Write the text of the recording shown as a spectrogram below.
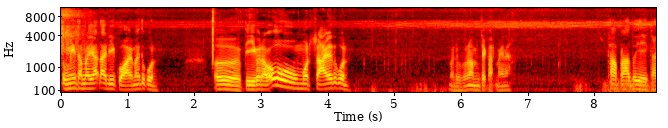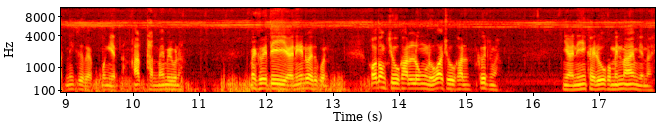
ตรงนี้ทำระยะได้ดีกว่าไหมทุกคน เออ ตีก็ได้โอ้หมดสายแล้วทุกคน มาดูกันว่ามันจะกัดไหมนะถ้าปลาตัวใหญ่กัดนี่คือแบบบางเหยียดฮัดทันไหมไม่รู้นะไม่เคยตีเหยื่อนี้ด้วยทุกคนเขาต้องชูคันลงหรือว่าชูคันขึ้นมา เหยื่อนี้ใครรู้คอมเมนต์มาให้เหยียดหน่อย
